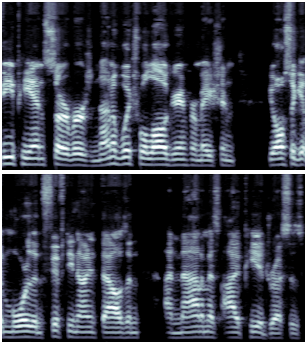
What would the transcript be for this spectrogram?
VPN servers, none of which will log your information. You also get more than 59,000 anonymous IP addresses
